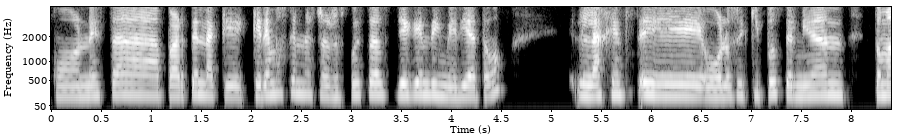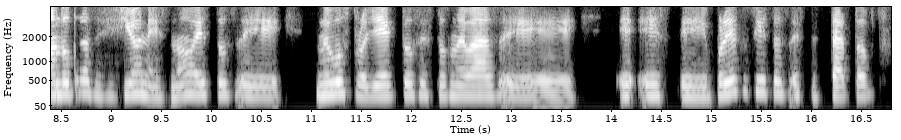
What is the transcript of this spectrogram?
con esta parte en la que queremos que nuestras respuestas lleguen de inmediato, la gente eh, o los equipos terminan tomando otras decisiones, ¿no? Estos eh, nuevos proyectos, estos nuevos eh, e, proyectos y estas este, startups,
